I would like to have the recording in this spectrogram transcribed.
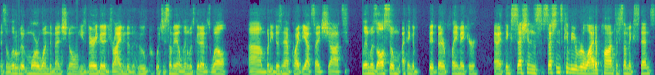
is a little bit more one dimensional. He's very good at driving to the hoop, which is something that Lin was good at as well. Um, but he doesn't have quite the outside shot. Lin was also, I think, a bit better playmaker. And I think Sessions Sessions can be relied upon to some extent.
